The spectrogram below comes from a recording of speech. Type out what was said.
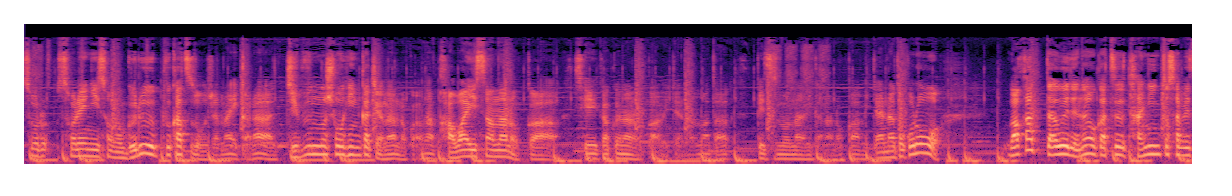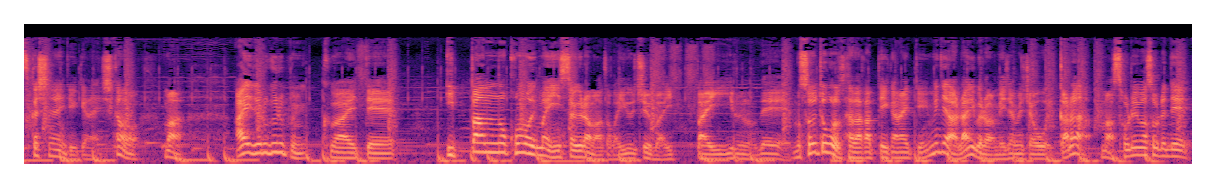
そそれにそのグループ活動じゃないから自分の商品価値が何のかな可愛さなのか性格なのかみたいなまた別の何かなのかみたいなところを分かった上でなおかつ他人と差別化しないといけない。しかもまあアイドルグループに加えて一般の子も、まあ、インスタグラマーとか YouTuber いっぱいいるので、まそういうところと戦っていかないという意味ではライバルはめちゃめちゃ多いから、まあ、それはそれで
